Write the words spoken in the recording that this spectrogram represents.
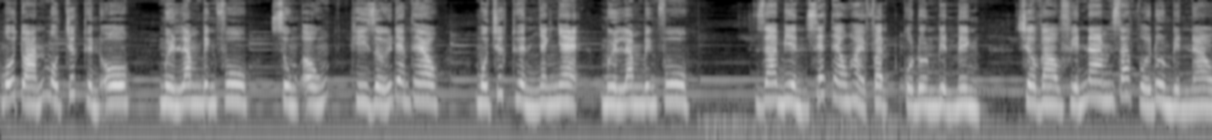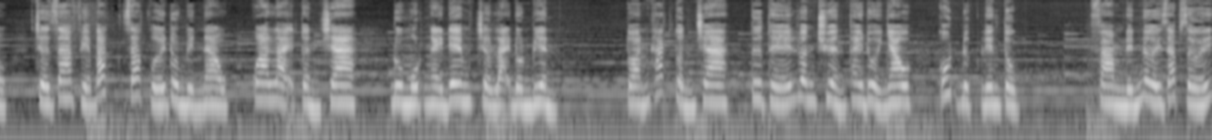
mỗi toán một chiếc thuyền ô, 15 binh phu, súng ống, khi giới đem theo, một chiếc thuyền nhanh nhẹ, 15 binh phu. Ra biển xét theo hải phận của đồn biển mình, trở vào phía nam giáp với đồn biển nào, trở ra phía bắc giáp với đồn biển nào, qua lại tuần tra, đủ một ngày đêm trở lại đồn biển. Toán khác tuần tra, tư thế luân chuyển thay đổi nhau, cốt được liên tục. Phàm đến nơi giáp giới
